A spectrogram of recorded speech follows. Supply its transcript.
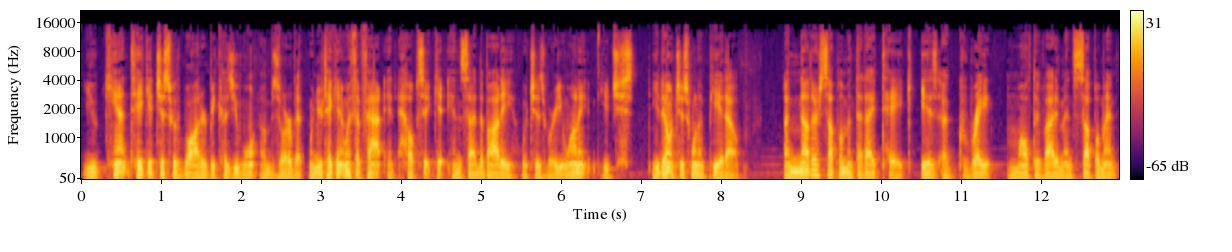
You can't take it just with water because you won't absorb it. When you're taking it with a fat, it helps it get inside the body, which is where you want it. You just you don't just want to pee it out. Another supplement that I take is a great multivitamin supplement.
